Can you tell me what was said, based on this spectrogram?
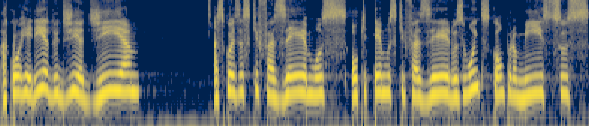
A correria do dia a dia, as coisas que fazemos ou que temos que fazer, os muitos compromissos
